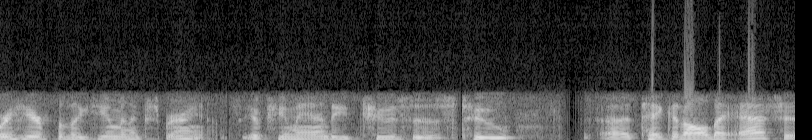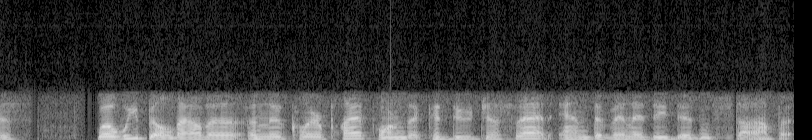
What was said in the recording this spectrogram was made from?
we're here for the human experience. If humanity chooses to uh, take it all to ashes, well, we build out a, a nuclear platform that could do just that, and divinity didn't stop us.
